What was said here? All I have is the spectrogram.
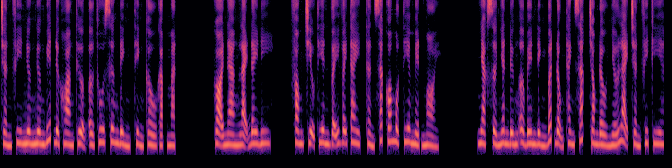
Trần Phi nương nương biết được Hoàng thượng ở Thu Sương đỉnh thỉnh cầu gặp mặt. Gọi nàng lại đây đi. Phong Triệu Thiên vẫy vẫy tay, thần sắc có một tia mệt mỏi. Nhạc sở nhân đứng ở bên đỉnh bất động thanh sắc trong đầu nhớ lại Trần Phi kia,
